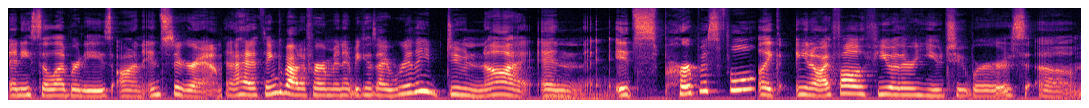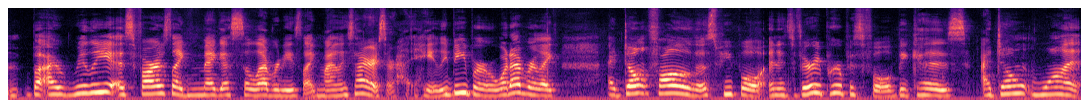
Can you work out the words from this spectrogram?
any celebrities on Instagram, and I had to think about it for a minute because I really do not, and it's purposeful. Like you know, I follow a few other YouTubers, um, but I really, as far as like mega celebrities like Miley Cyrus or Hailey Bieber or whatever, like. I don't follow those people, and it's very purposeful because I don't want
